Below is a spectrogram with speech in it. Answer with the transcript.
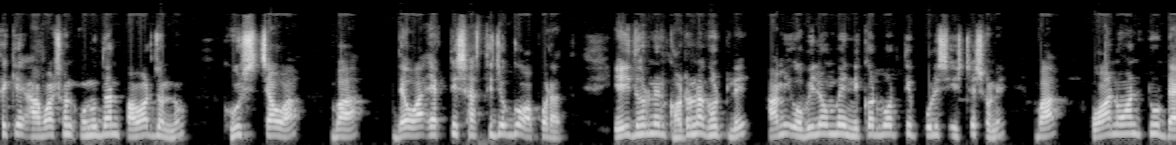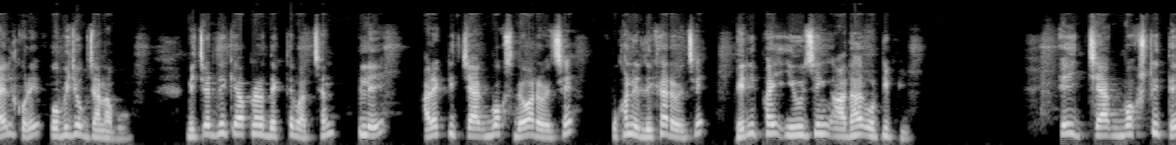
থেকে আবাসন অনুদান পাওয়ার জন্য ঘুষ চাওয়া বা দেওয়া একটি শাস্তিযোগ্য অপরাধ। এই ধরনের ঘটনা ঘটলে আমি অবিলম্বে নিকটবর্তী পুলিশ স্টেশনে বা ওয়ান ওয়ান টু ডায়াল করে অভিযোগ জানাব। নিচের দিকে আপনারা দেখতে পাচ্ছেন, প্লে আরেকটি চেকবক্স দেওয়া রয়েছে। ওখানে লেখা রয়েছে ভেরিফাই ইউজিং আধার ওটিপি এই চেকবক্সটিতে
